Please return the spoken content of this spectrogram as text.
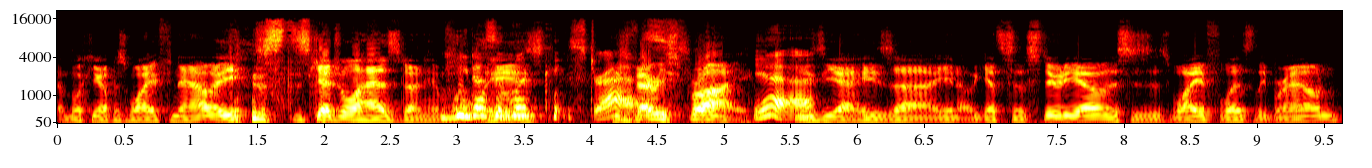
I'm looking up his wife now. The schedule has done him well. he doesn't He's- look stressed. He's very spry. Yeah. He's, yeah, he's, uh, you know, he gets to the studio. This is his wife, Lesly Brown.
